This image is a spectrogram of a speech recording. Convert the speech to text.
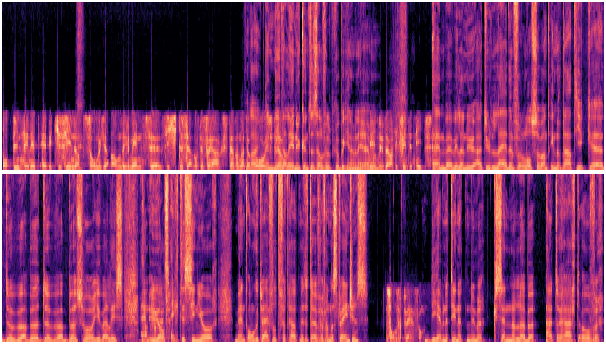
Op internet heb ik gezien dat sommige andere mensen zich dezelfde vraag stellen naar de Voilà, u bent niet alleen, u kunt de zelfhulp beginnen, meneer Herman. Inderdaad, ik vind het niet. En wij willen u uit uw lijden verlossen, want inderdaad, je, eh, de wubbe, de wubbus hoor je wel eens. En Absoluut. u als echte senior bent ongetwijfeld vertrouwd met het oeuvre van de Strangers. Zonder twijfel. Die hebben het in het nummer Xenelubbe uiteraard over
